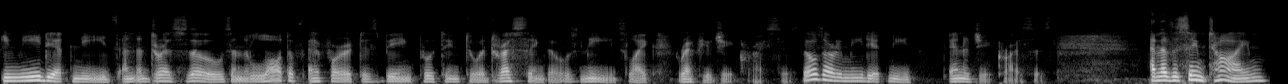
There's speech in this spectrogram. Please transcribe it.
immediate needs and address those. And a lot of effort is being put into addressing those needs, like refugee crisis. Those are immediate needs, energy crisis. And at the same time,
